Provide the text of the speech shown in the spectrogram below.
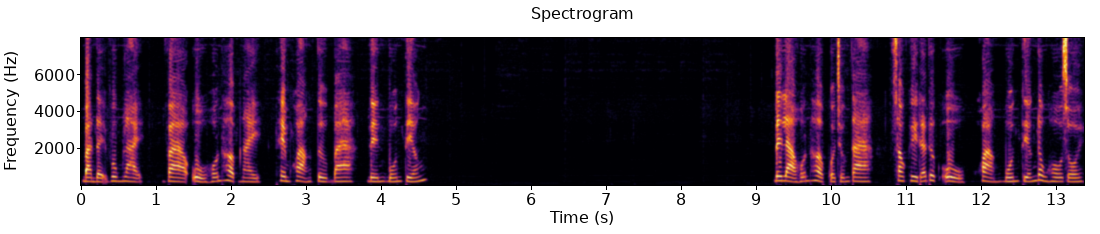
Bạn đậy vung lại và ủ hỗn hợp này thêm khoảng từ 3 đến 4 tiếng. Đây là hỗn hợp của chúng ta sau khi đã được ủ khoảng 4 tiếng đồng hồ rồi.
